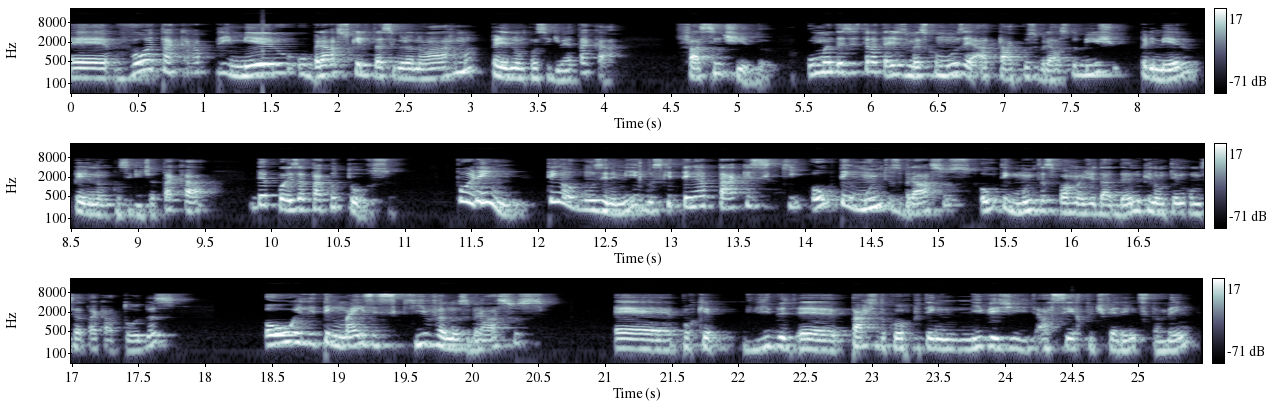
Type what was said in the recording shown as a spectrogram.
é, vou atacar primeiro o braço que ele está segurando a arma para ele não conseguir me atacar. Faz sentido. Uma das estratégias mais comuns é atacar os braços do bicho primeiro para ele não conseguir te atacar depois ataca o torso. Porém, tem alguns inimigos que têm ataques que ou tem muitos braços, ou tem muitas formas de dar dano que não tem como se atacar todas, ou ele tem mais esquiva nos braços, é, porque vida, é, parte do corpo tem níveis de acerto diferentes também.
